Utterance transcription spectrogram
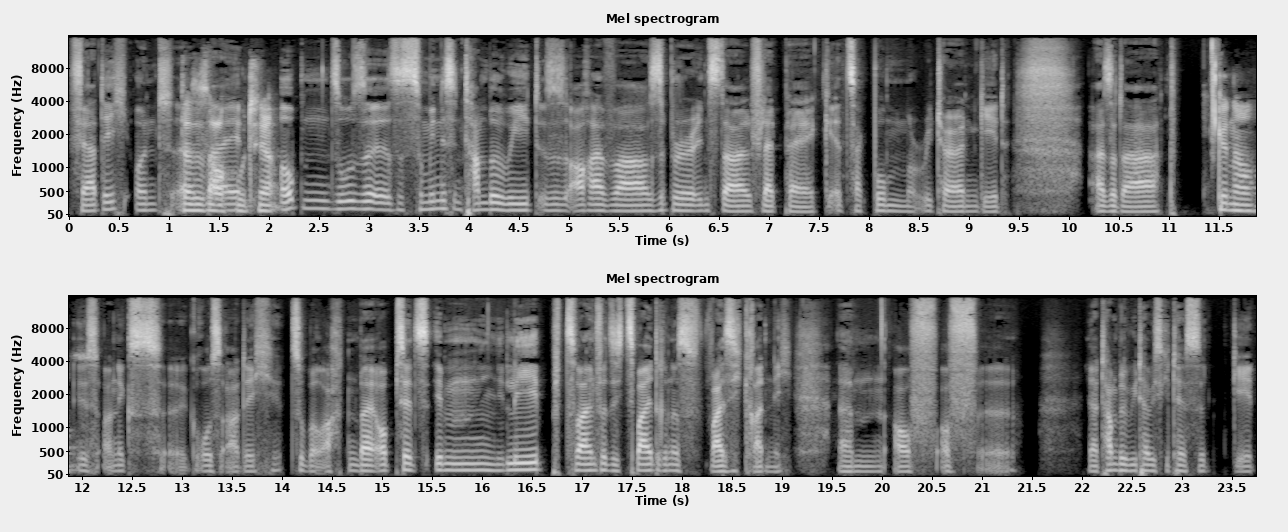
fertig und äh, das ist auch gut, ja. OpenSUSE ist es zumindest in Tumbleweed ist es auch einfach Zipper Install Flatpak zack bumm Return geht. Also da Genau. Ist auch nichts äh, großartig zu beachten. Bei ob es jetzt im Leb 42.2 drin ist, weiß ich gerade nicht. Ähm, auf auf äh, ja, Tumbleweed habe ich es getestet, geht.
